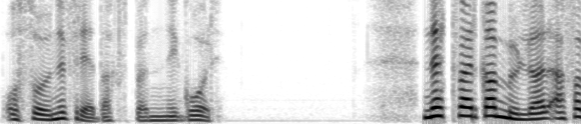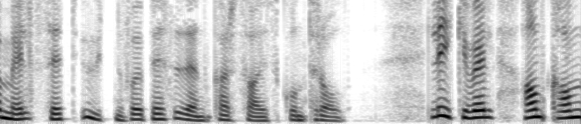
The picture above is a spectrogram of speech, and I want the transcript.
også under fredagsbønnen i går. Nettverket av mullaer er formelt sett utenfor president Karzais kontroll. Likevel, han kan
